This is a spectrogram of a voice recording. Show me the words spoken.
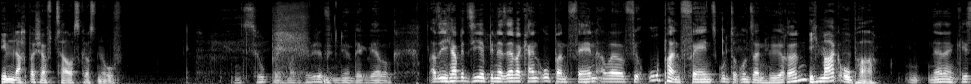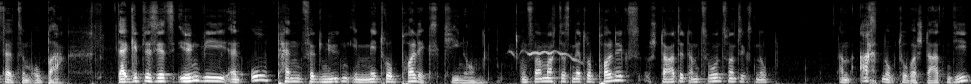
Im Nachbarschaftshaus Kostenhof. Super, ich mache schon wieder für Nürnberg Werbung. Also ich habe jetzt hier, bin ja selber kein Opernfan, aber für Opernfans unter unseren Hörern, Ich mag Opa. na dann gehst halt zum Oper. Da gibt es jetzt irgendwie ein Opernvergnügen im Metropolix-Kino. Und zwar macht das Metropolix, startet am 22. Ok am 8. Oktober starten die.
